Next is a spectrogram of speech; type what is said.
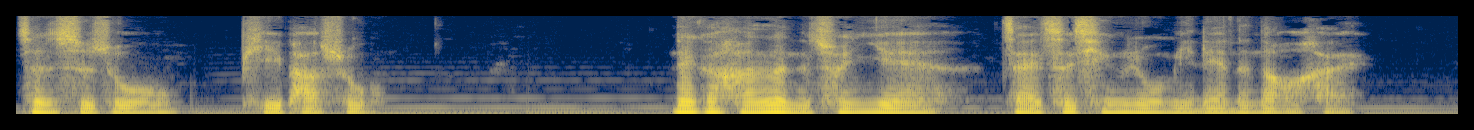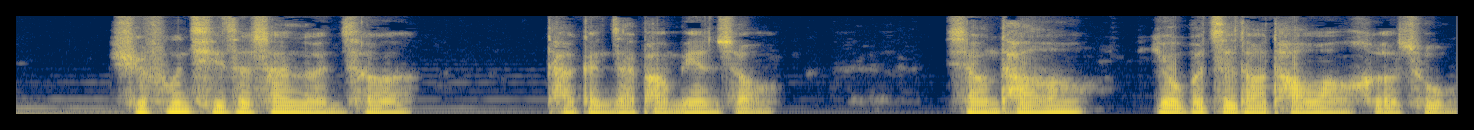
正是株枇杷树。那个寒冷的春夜再次侵入米莲的脑海。许峰骑着三轮车，他跟在旁边走，想逃又不知道逃往何处，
